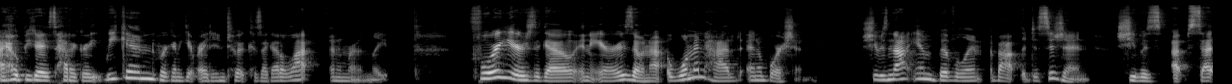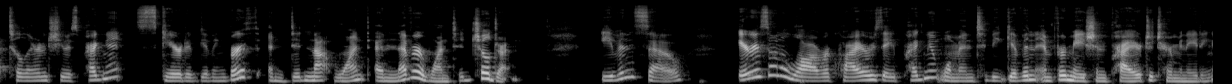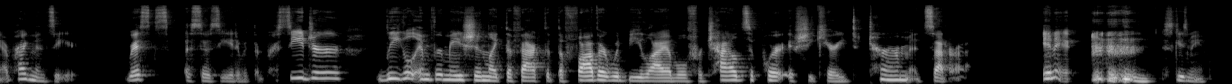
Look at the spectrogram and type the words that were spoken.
I hope you guys had a great weekend. We're going to get right into it because I got a lot and I'm running late. Four years ago in Arizona, a woman had an abortion. She was not ambivalent about the decision. She was upset to learn she was pregnant, scared of giving birth, and did not want and never wanted children. Even so, Arizona law requires a pregnant woman to be given information prior to terminating a pregnancy. Risks associated with the procedure, legal information like the fact that the father would be liable for child support if she carried to term, etc. In excuse me.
